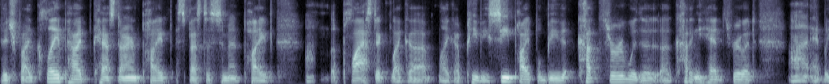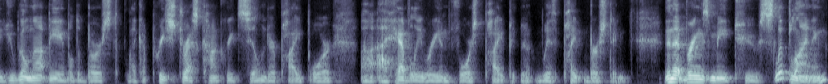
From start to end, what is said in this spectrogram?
vitrified clay pipe, cast iron pipe, asbestos cement pipe, um, the plastic like a like a PVC pipe will be cut through with a, a cutting head through it, uh, but you will not be able to burst like a pre-stressed concrete cylinder pipe or uh, a heavily reinforced pipe with pipe bursting. Then that brings me to slip lining.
